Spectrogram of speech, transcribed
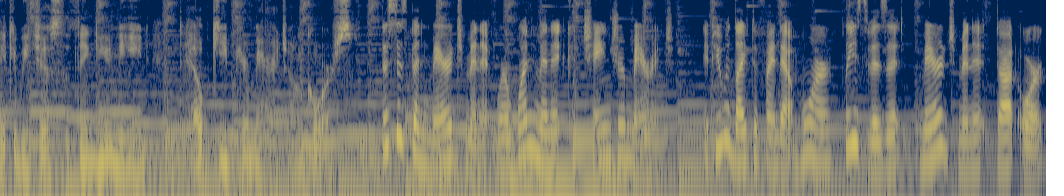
it could be just the thing you need to help keep your marriage on course. This has been Marriage Minute, where one minute could change your marriage. If you would like to find out more, please visit marriageminute.org.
